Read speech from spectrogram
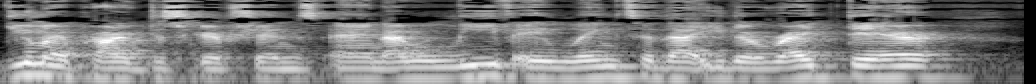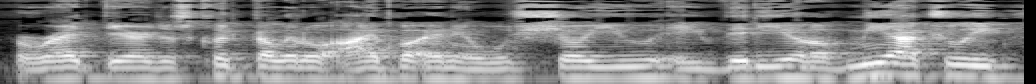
do my product descriptions, and I will leave a link to that either right there or right there. Just click the little I button. It will show you a video of me actually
